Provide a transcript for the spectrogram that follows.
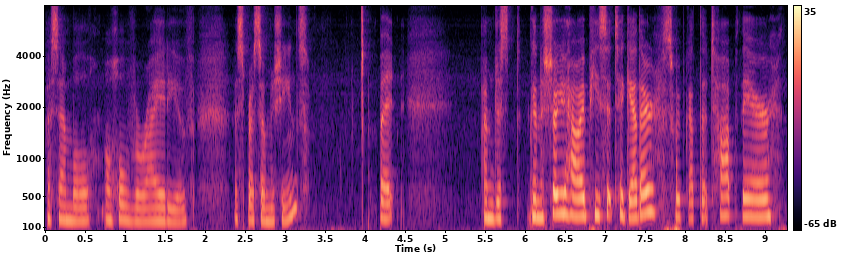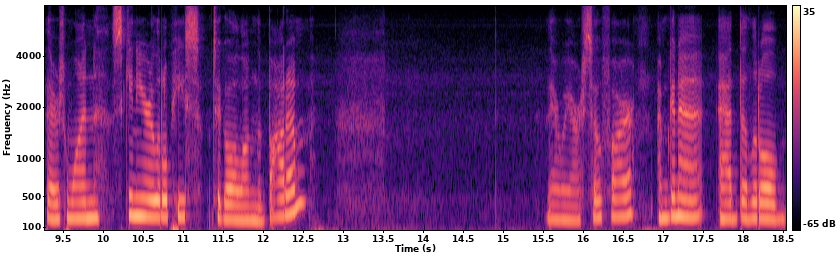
assemble a whole variety of espresso machines. But I'm just going to show you how I piece it together. So we've got the top there. There's one skinnier little piece to go along the bottom. There we are so far. I'm gonna add the little,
